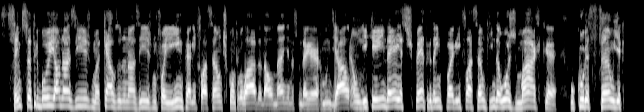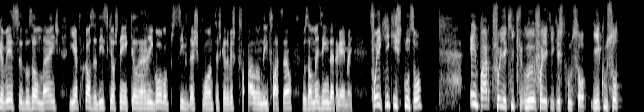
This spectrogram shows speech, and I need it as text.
sempre se atribui ao nazismo, a causa do nazismo foi a hiperinflação descontrolada da Alemanha na Segunda Guerra Mundial É um- e que ainda é esse espectro da hiperinflação que ainda hoje marca o coração e a cabeça dos alemães e é por causa disso que eles têm aquele rigor obsessivo das contas, cada vez que falam de inflação, os alemães ainda tremem. Foi aqui que isto começou? Em parte foi aqui, que, foi aqui que isto começou. E começou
